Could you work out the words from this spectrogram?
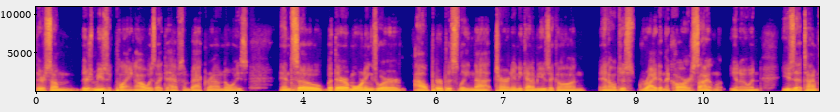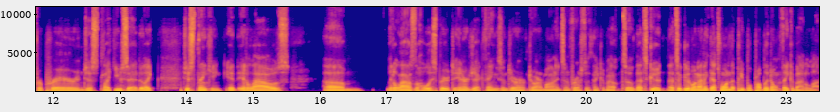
there's some there's music playing. I always like to have some background noise. And so, but there are mornings where I'll purposely not turn any kind of music on and I'll just ride in the car silent, you know, and use that time for prayer and just like you said, like just thinking. It it allows um it allows the Holy Spirit to interject things into our to our minds and for us to think about. So that's good. That's a good one. I think that's one that people probably don't think about a lot.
